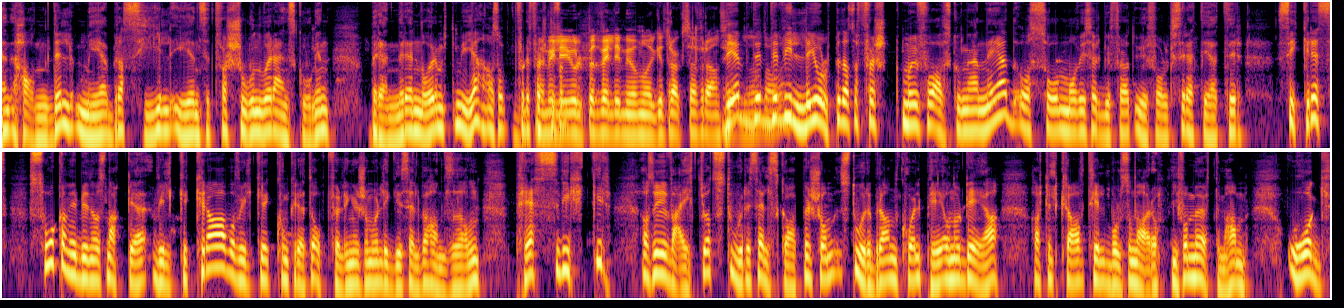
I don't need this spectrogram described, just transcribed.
en handel med Brasil i en situasjon hvor regnskogen brenner enormt mye. Altså for det første, det ville hjulpet veldig mye om Norge trakk seg fra en det, det, det ville hjulpet. Altså først må vi få avskoginga ned, og så må vi sørge for at urfolks rettigheter sikres. Så kan vi begynne å snakke hvilke krav og hvilke konkrete oppfølginger som må ligge i selve handelsavtalen. Press virker. Altså Vi vet jo at store selskaper som Storebrand, KLP og Nordea har stilt krav til Bolsonaro. Vi får møte med ham. Og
